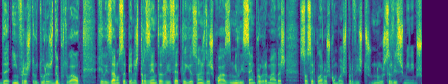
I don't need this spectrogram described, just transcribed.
da Infraestruturas de Portugal. Realizaram-se apenas 307 ligações, das quase 1.100 programadas, só circularam os comboios previstos nos serviços mínimos.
